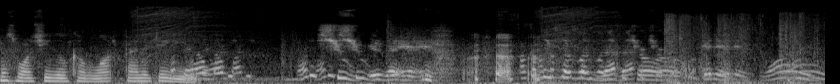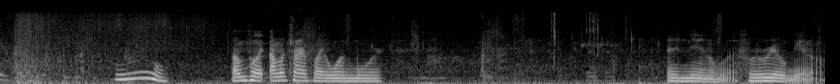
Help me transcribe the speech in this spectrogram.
Let's watch you go come launch pad into you. Why did you shoot in the air? How come these says like that patrol? Get it. Why? No. I'm play. I'm gonna try and play one more, and then I'm gonna for real get off.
